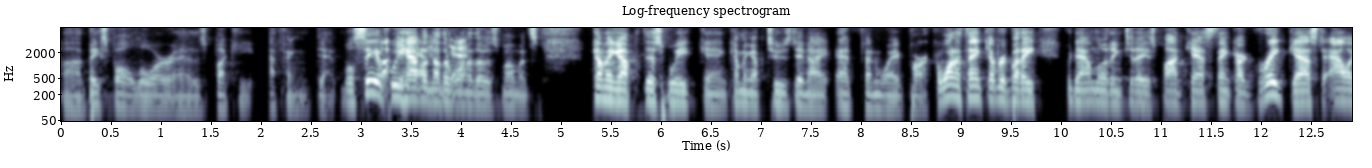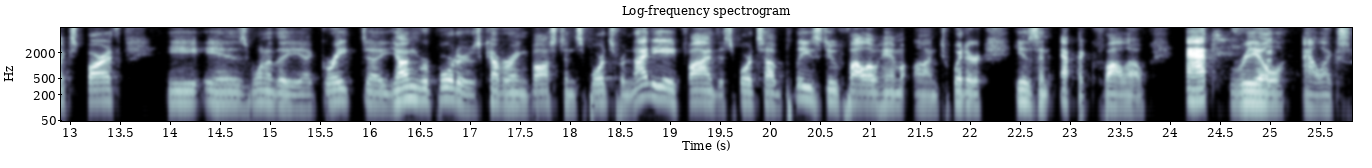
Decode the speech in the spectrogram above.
uh, baseball lore as Bucky effing Dent. We'll see if we have effing another Dent. one of those moments coming up this week and coming up Tuesday night at Fenway Park. I want to thank everybody for downloading today's podcast. Thank our great guest, Alex Barth. He is one of the uh, great uh, young reporters covering Boston sports for 98.5, the Sports Hub. Please do follow him on Twitter. He is an epic follow at Real Alex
